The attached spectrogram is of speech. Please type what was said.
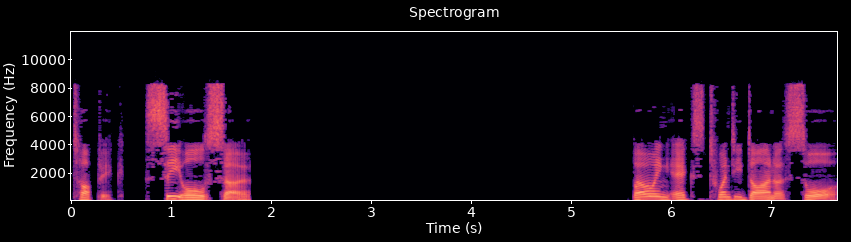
Topic. See also. Boeing X-20 Dyna Soar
